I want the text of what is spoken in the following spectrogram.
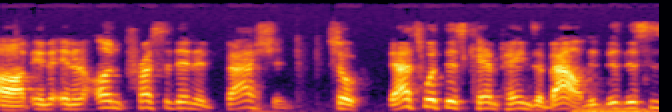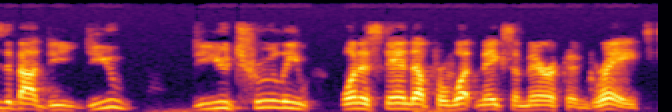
uh, in, in an unprecedented fashion. So that's what this campaign's about. This is about do you, do you truly want to stand up for what makes America great?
